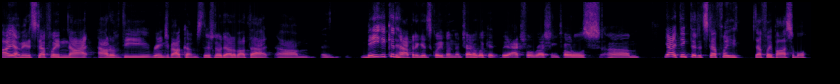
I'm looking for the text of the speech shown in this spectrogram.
Oh yeah, I mean it's definitely not out of the range of outcomes. There's no doubt about that. Um, may it could happen against Cleveland. I'm trying to look at the actual rushing totals. Um, yeah, I think that it's definitely definitely possible.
